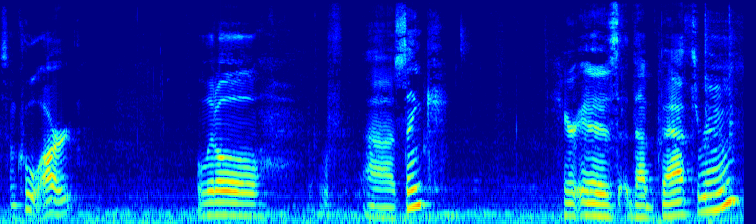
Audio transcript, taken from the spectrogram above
some cool art, a little uh, sink. Here is the bathroom.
